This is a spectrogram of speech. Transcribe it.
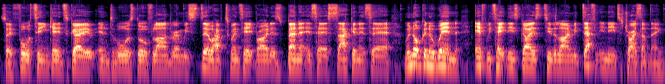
So 14k to go in Dwars door Vlaanderen. We still have 28 riders. Bennett is here. Sagan is here. We're not going to win if we take these guys to the line. We definitely need to try something.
